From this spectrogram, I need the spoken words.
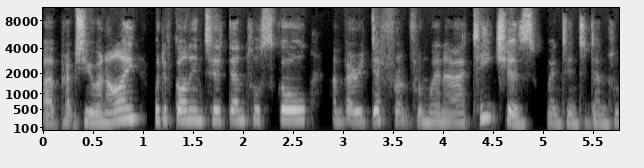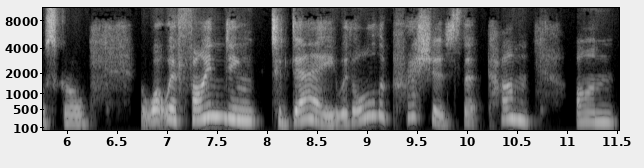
uh, perhaps you and I would have gone into dental school, and very different from when our teachers went into dental school. But what we're finding today, with all the pressures that come on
